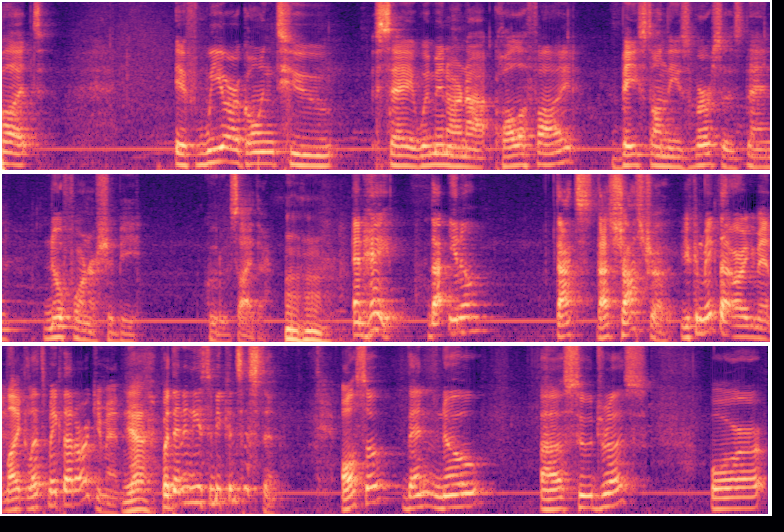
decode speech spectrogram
But if we are going to say women are not qualified based on these verses, then no foreigner should be gurus either. Mm-hmm. And hey, that you know, that's that's shastra. You can make that argument. Like, let's make that argument. Yeah. But then it needs to be consistent. Also, then no uh, sudras or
